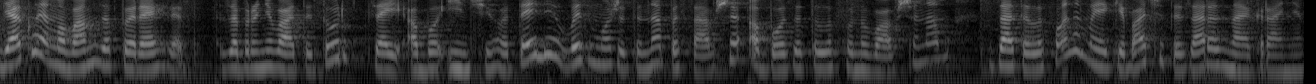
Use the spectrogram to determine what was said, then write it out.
Дякуємо вам за перегляд. Забронювати тур в цей або інші готелі ви зможете написавши або зателефонувавши нам за телефонами, які бачите зараз на екрані.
